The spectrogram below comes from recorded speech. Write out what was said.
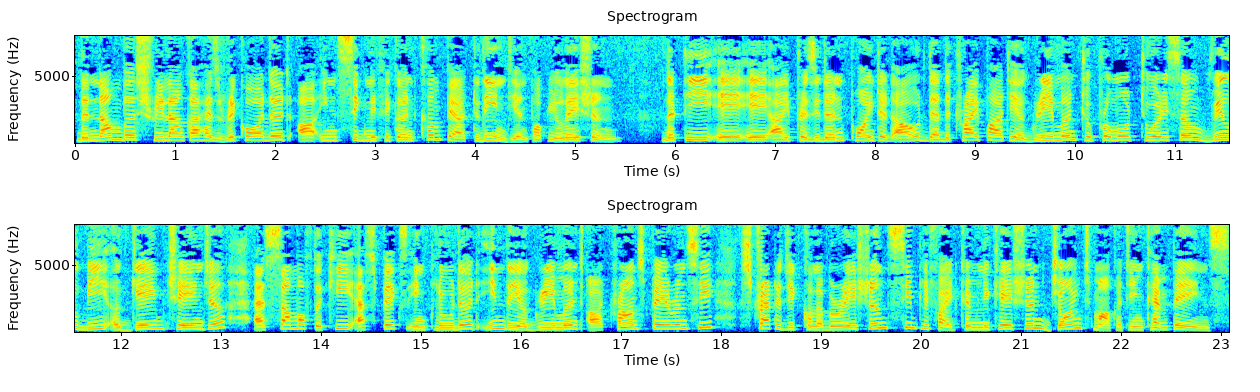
the numbers Sri Lanka has recorded are insignificant compared to the Indian population. The TAAI president pointed out that the tri-party agreement to promote tourism will be a game changer as some of the key aspects included in the agreement are transparency, strategic collaboration, simplified communication, joint marketing campaigns.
